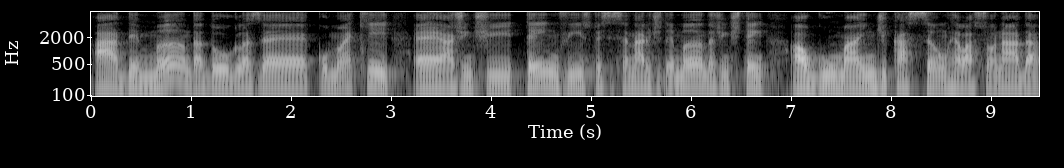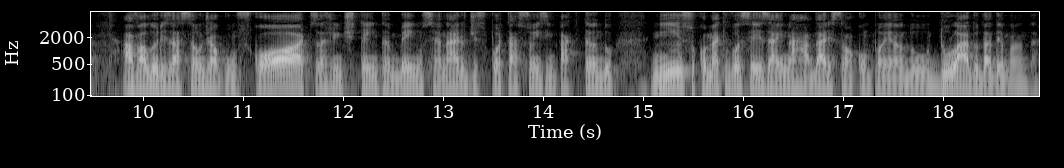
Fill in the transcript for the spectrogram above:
à demanda, Douglas. É, como é que é, a gente tem visto esse cenário de demanda? A gente tem alguma indicação relacionada à valorização de alguns cortes? A gente tem também um cenário de exportações impactando nisso? Como é que vocês aí na Radar estão acompanhando do lado da demanda?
